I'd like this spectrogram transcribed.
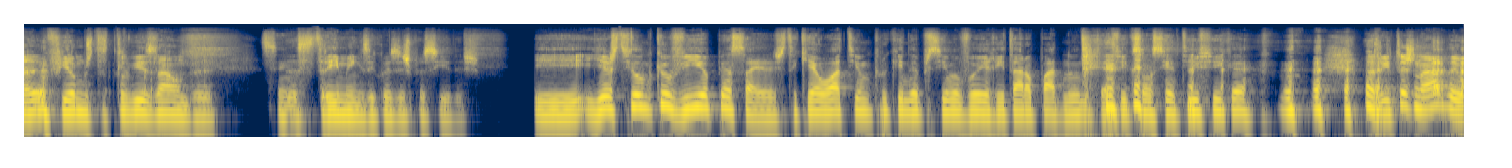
filmes de televisão, de, de, streamings e coisas parecidas. E, e, este filme que eu vi, eu pensei, este aqui é ótimo porque ainda por cima vou irritar o Padre Nuno, que é ficção científica. Não irritas nada, eu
